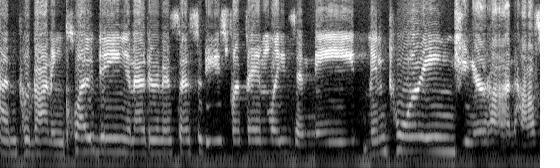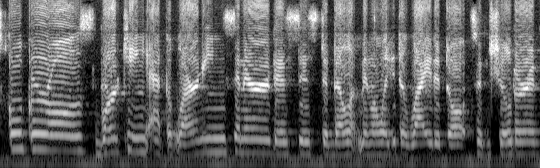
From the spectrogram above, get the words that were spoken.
um, providing clothing and other necessities for families in need, mentoring junior high and high school girls, working at the Learning Center to assist developmentally delayed adults and children,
